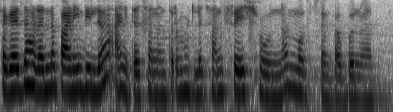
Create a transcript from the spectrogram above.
सगळ्या झाडांना पाणी दिलं आणि त्याच्यानंतर म्हटलं छान फ्रेश होऊन ना मग स्वयंपाक बनवूयात.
